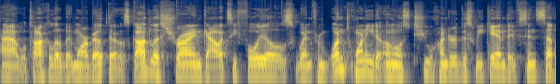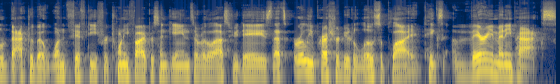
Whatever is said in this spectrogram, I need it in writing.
uh, we'll talk a little bit more about those. Godless Shrine Galaxy foils went from 120 to almost 200 this weekend. They've since settled back to about 150 for 25% gains over the last few days. That's early pressure due to low supply. It takes very many packs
